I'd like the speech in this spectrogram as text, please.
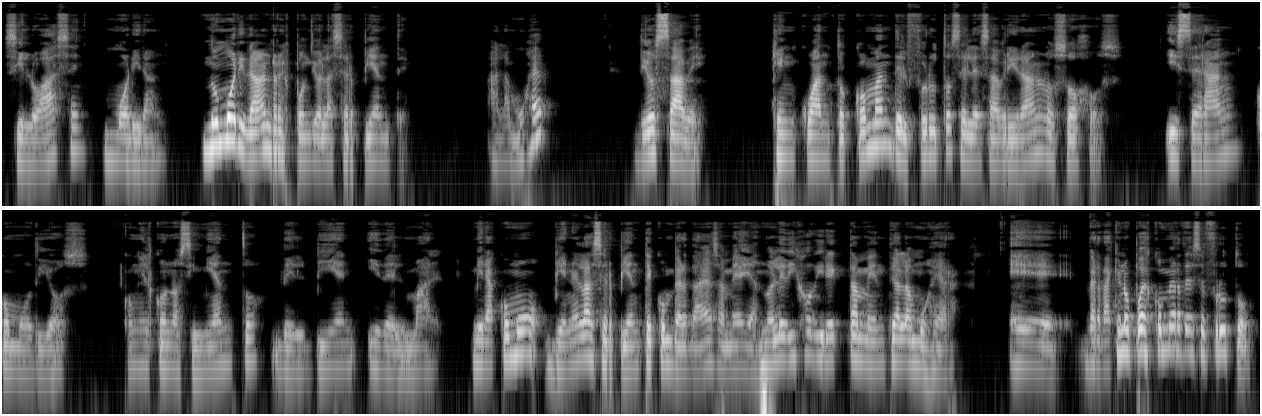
si lo hacen, morirán. No morirán, respondió la serpiente. A la mujer. Dios sabe que en cuanto coman del fruto se les abrirán los ojos, y serán como Dios, con el conocimiento del bien y del mal. Mira cómo viene la serpiente con verdades a medias. No le dijo directamente a la mujer, eh, ¿verdad que no puedes comer de ese fruto?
